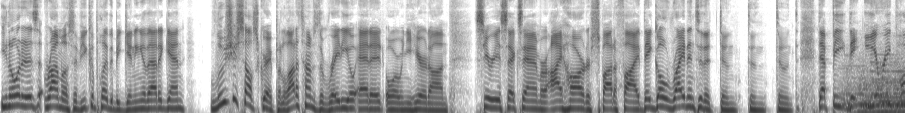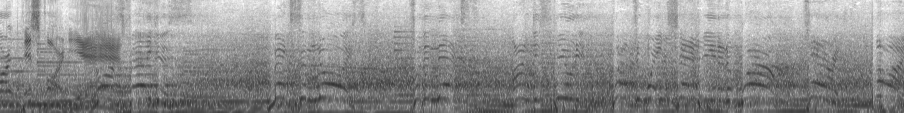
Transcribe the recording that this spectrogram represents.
You know what it is? Ramos, if you could play the beginning of that again, Lose Yourself's great, but a lot of times the radio edit or when you hear it on Sirius XM or iHeart or Spotify, they go right into the dun dun dun. That be the eerie part. This part, yeah. Las Vegas, make some noise for the next undisputed welterweight champion of the world, Terrence Bud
